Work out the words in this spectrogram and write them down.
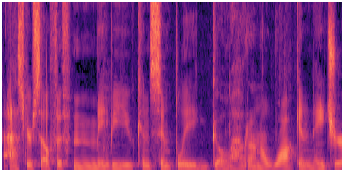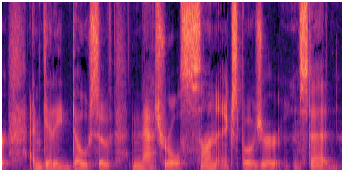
ask yourself if maybe you can simply go out on a walk in nature and get a dose of natural sun exposure instead.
